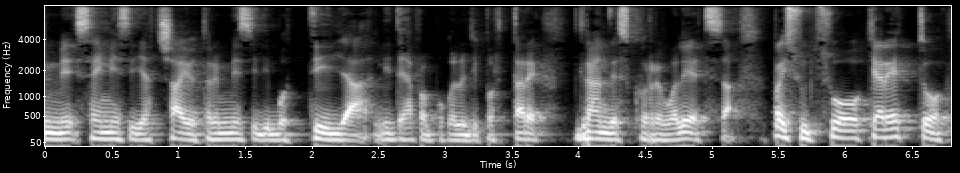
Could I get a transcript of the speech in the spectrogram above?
me- sei mesi di acciaio, tre mesi di bottiglia, l'idea è proprio quella di portare grande scorrevolezza. Poi sul suo chiaretto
